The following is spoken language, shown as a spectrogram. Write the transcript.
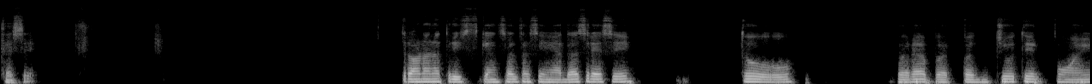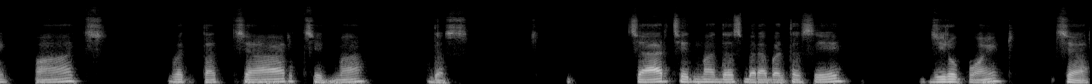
થશે. ત્રણ અને ત્રીસ કેન્સલ થશે, અહીંયા દસ રહેશે. તો બરાબર પંચોતેર પોઈન્ટ પાંચ વત્તા ચાર છેદમાં દસ. ચાર છેદમાં દસ બરાબર થશે જીરો પોઈન્ટ ચાર.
